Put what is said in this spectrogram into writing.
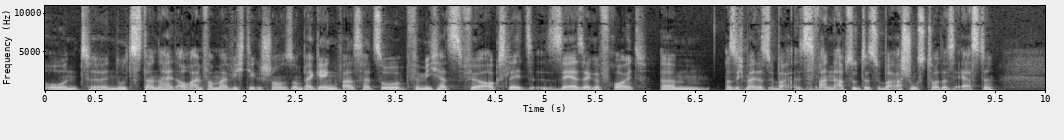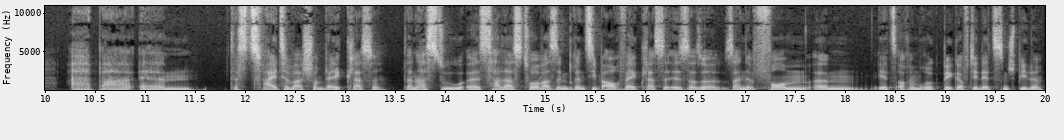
und äh, nutzt dann halt auch einfach mal wichtige Chancen. Und bei Gang war es halt so, für mich hat es für Oxlade sehr, sehr gefreut. Ähm, also ich meine, das, das war ein absolutes Überraschungstor, das erste. Aber ähm, das zweite war schon Weltklasse. Dann hast du äh, Salas Tor, was im Prinzip auch Weltklasse ist. Also seine Form ähm, jetzt auch im Rückblick auf die letzten Spiele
